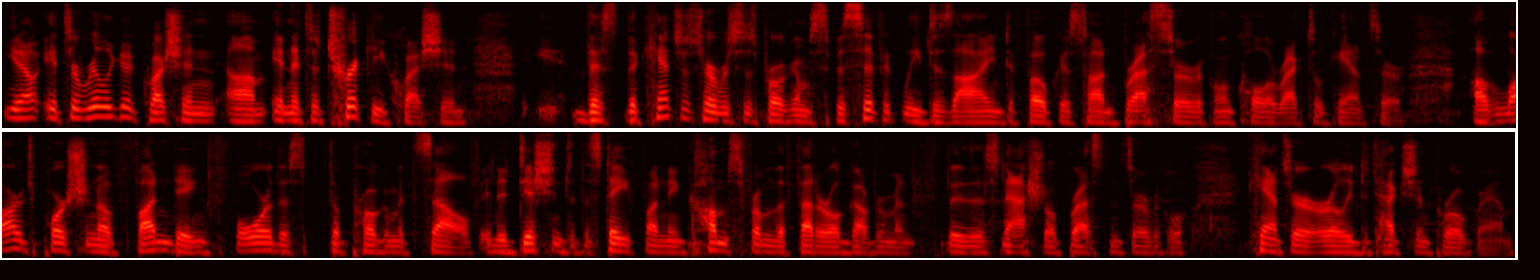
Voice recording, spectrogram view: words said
You know, it's a really good question, um, and it's a tricky question. This the Cancer Services Program is specifically designed to focus on breast, cervical, and colorectal cancer. A large portion of funding for this the program itself, in addition to the state funding, comes from the federal government through this National Breast and Cervical Cancer Early Detection Program,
